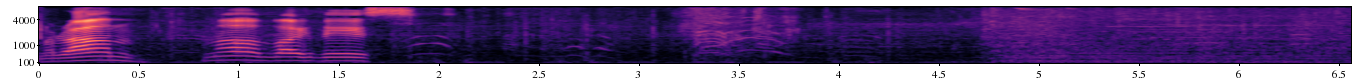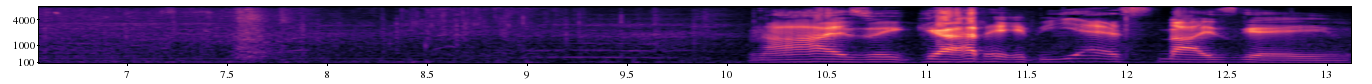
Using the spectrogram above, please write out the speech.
Run! Not like this! Nice, we got it! Yes, nice game!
